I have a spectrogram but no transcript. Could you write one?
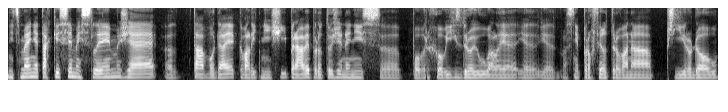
Nicméně taky si myslím, že ta voda je kvalitnější právě proto, že není z eh, povrchových zdrojů, ale je, je, je vlastně profiltrovaná přírodou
